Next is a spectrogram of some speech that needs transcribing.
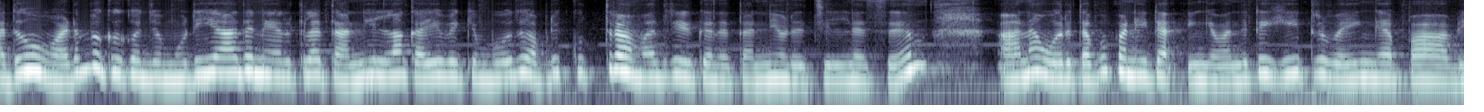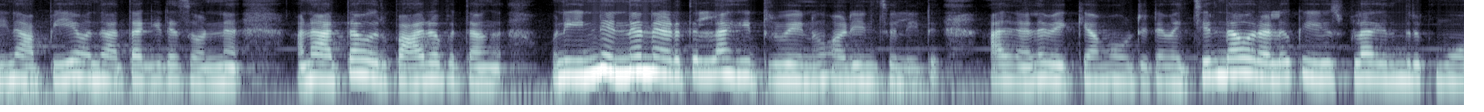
அதுவும் உடம்புக்கு கொஞ்சம் முடியாத நேரத்தில் தண்ணியெலாம் கை வைக்கும்போது அப்படியே குத்துற மாதிரி இருக்குது அந்த தண்ணியோட சில்னஸ்ஸு ஆனால் ஒரு தப்பு பண்ணிட்டேன். இங்கே வந்துட்டு ஹீட்ரு வைங்கப்பா அப்படின்னு அப்பயே வந்து அத்தா கிட்டே சொன்னேன். ஆனால் அத்தா ஒரு பார்வை பார்த்தாங்க. உனக்கு இன்னும் என்னென்ன இடத்துலலாம் ஹீட்ரு வேணும்? அப்படின்னு சொல்லிட்டு. அதனால் வைக்காமல் விட்டுட்டேன். வச்சுருந்தா ஓரளவுக்கு யூஸ்ஃபுல்லாக இருந்திருக்குமோ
